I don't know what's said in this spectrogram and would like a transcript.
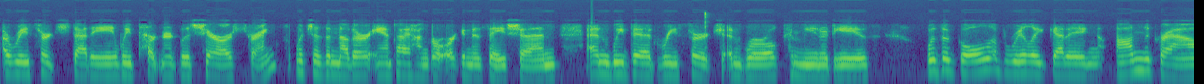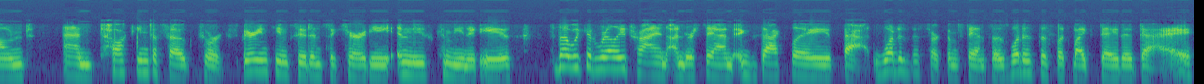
a, research study. We partnered with Share Our Strength, which is another anti-hunger organization, and we did research in rural communities with the goal of really getting on the ground and talking to folks who are experiencing food insecurity in these communities so that we could really try and understand exactly that. What are the circumstances? What does this look like day to day?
